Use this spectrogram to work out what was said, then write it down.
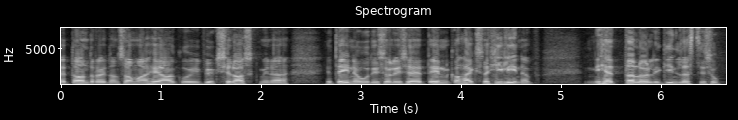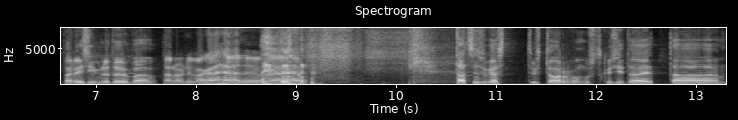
et Android on sama hea kui püksi laskmine ja teine uudis oli see, et N8 hilineb. nii et tal oli kindlasti super esimene tööpäev. tal oli väga hea tööpäev jah. tahtsin su käest ühte arvamust küsida, et äh,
